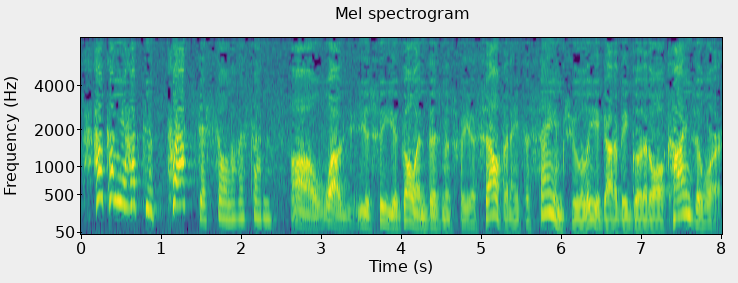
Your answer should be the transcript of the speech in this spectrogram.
How come you have to practice all of a sudden? Oh, well, you see, you go in business for yourself. It ain't the same, Julie. You got to be good at all kinds of work.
